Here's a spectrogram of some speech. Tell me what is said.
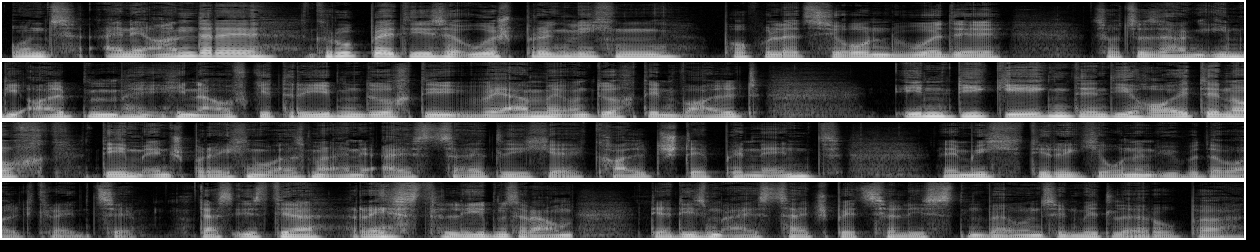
Und eine andere Gruppe dieser ursprünglichen Population wurde sozusagen in die Alpen hinaufgetrieben durch die Wärme und durch den Wald in die Gegenden, die heute noch dem entsprechen, was man eine eiszeitliche Kaltsteppe nennt, nämlich die Regionen über der Waldgrenze. Das ist der Restlebensraum, der diesem Eiszeitspezialisten bei uns in Mitteleuropa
